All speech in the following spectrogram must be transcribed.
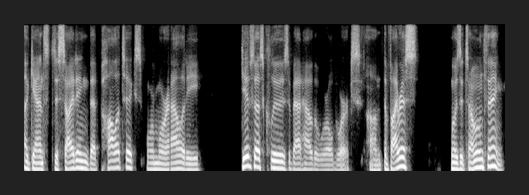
against deciding that politics or morality gives us clues about how the world works. Um, the virus was its own thing.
